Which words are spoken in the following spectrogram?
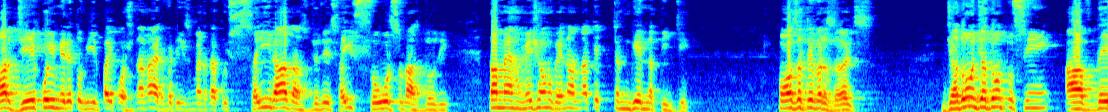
ਪਰ ਜੇ ਕੋਈ ਮੇਰੇ ਤੋਂ ਵੀਰ ਭਾਈ ਪੁੱਛਦਾ ਨਾ ਐਡਵਰਟਾਈਜ਼ਮੈਂਟ ਦਾ ਕੋਈ ਸਹੀ ਰਾਹ ਦੱਸ ਦਿਓ ਜੀ, ਸਹੀ ਸੋਰਸ ਦੱਸ ਦਿਓ ਜੀ, ਤਾਂ ਮੈਂ ਹਮੇਸ਼ਾ ਉਹਨੂੰ ਕਹਿੰਦਾ ਹੁੰਦਾ ਕਿ ਚੰਗੇ ਨਤੀਜੇ। ਪੋਜ਼ਿਟਿਵ ਰਿਜ਼ਲਟਸ ਜਦੋਂ ਜਦੋਂ ਤੁਸੀਂ ਆਪਦੇ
